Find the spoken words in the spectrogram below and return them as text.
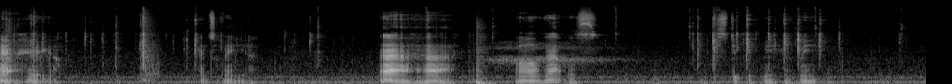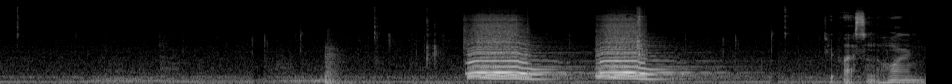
Yeah, here we go. Pennsylvania. Ah, ah. Well, that was stupid me of me. Two blasts on the horn.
